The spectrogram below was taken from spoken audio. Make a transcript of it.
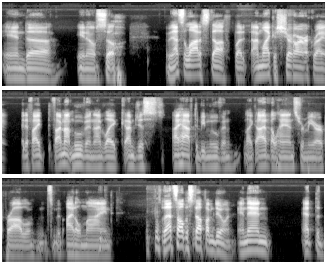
and uh, you know, so I mean that's a lot of stuff. But I'm like a shark, right? If I if I'm not moving, I'm like I'm just I have to be moving. Like idle hands for me are a problem. It's idle mind so that's all the stuff I'm doing. And then at the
